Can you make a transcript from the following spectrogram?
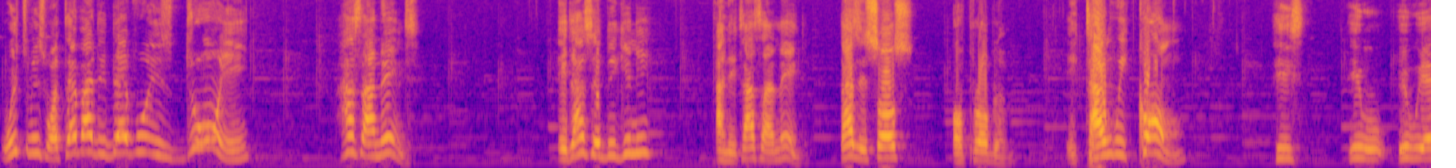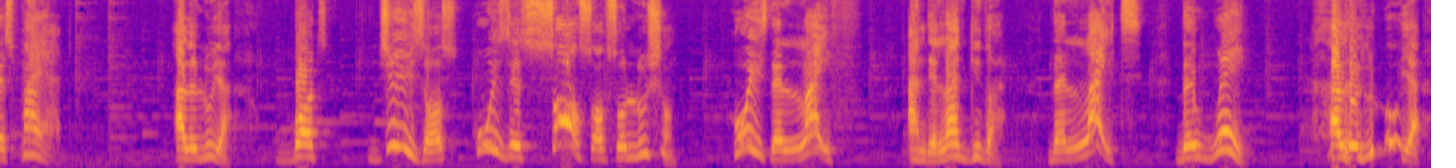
which means whatever the devil is doing has an end. It has a beginning and it has an end. That's the source of problem. A time will come, he's, he, will, he will expire. Hallelujah. But Jesus, who is the source of solution, who is the life and the life giver, the light, the way, hallelujah,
